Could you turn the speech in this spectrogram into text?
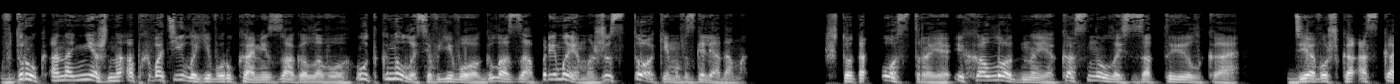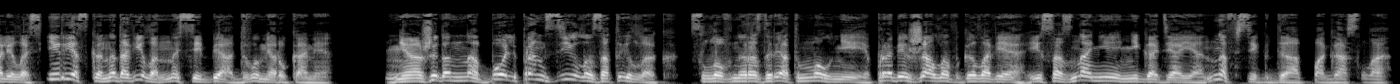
Вдруг она нежно обхватила его руками за голову, уткнулась в его глаза прямым, жестоким взглядом. Что-то острое и холодное коснулось затылка. Девушка оскалилась и резко надавила на себя двумя руками. Неожиданно боль пронзила затылок, словно разряд молнии пробежала в голове, и сознание негодяя навсегда погасло.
